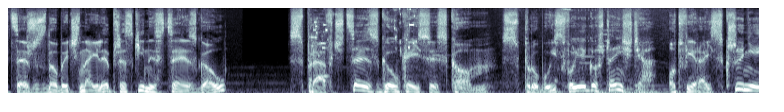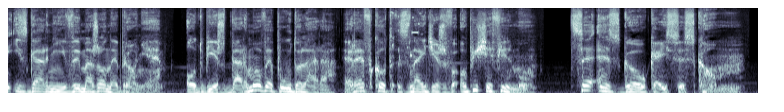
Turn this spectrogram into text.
Chcesz zdobyć najlepsze skiny z CSGO? Sprawdź csgocases.com. Spróbuj swojego szczęścia. Otwieraj skrzynię i zgarnij wymarzone bronie. Odbierz darmowe pół dolara. Refkod znajdziesz w opisie filmu. csgocases.com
